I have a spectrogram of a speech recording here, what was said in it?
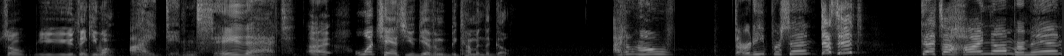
So you, you think he won't? I didn't say that. All right. What chance do you give him becoming the GOAT? I don't know, 30%? That's it? That's a high number, man.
